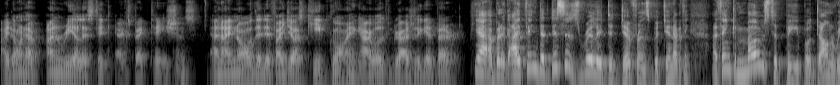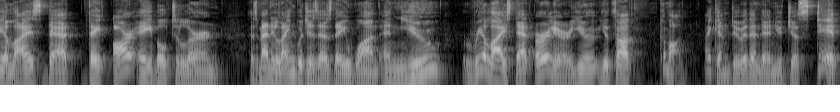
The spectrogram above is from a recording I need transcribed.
I don't have unrealistic expectations. And I know that if I just keep going, I will gradually get better. Yeah, but I think that this is really the difference between everything. I think most people don't realize that they are able to learn as many languages as they want, and you realized that earlier. You you thought, "Come on, I can do it," and then you just did.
